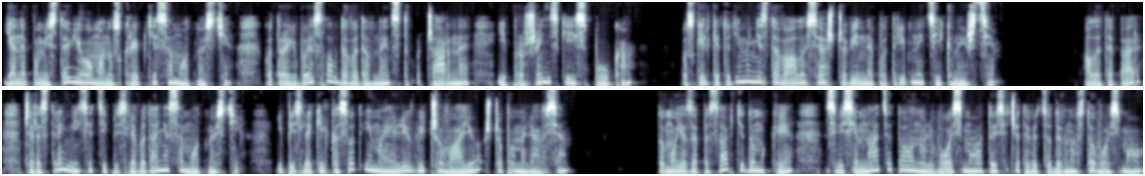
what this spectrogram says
Я не помістив його в манускрипті самотності, котрий вислав до видавництв Чарне і Прошинський спука, оскільки тоді мені здавалося, що він не потрібний цій книжці. Але тепер, через три місяці після видання самотності і після кількасот імейлів відчуваю, що помилявся. Тому я записав ті думки з 18.08.1998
